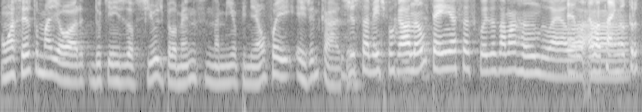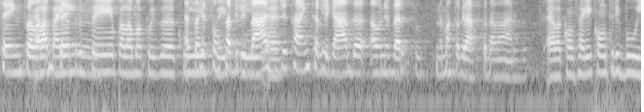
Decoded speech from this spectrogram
Um acerto maior do que Agents of S.H.I.E.L.D., pelo menos na minha opinião, foi Agent Carter. Justamente porque ela não tem essas coisas amarrando ela. Ela, ela tá em outro tempo, ela, Ela, não tá tem em outro tempo, ela é uma coisa com essa e responsabilidade fim, é. de estar interligada ao universo cinematográfico da Marvel. Ela consegue contribuir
